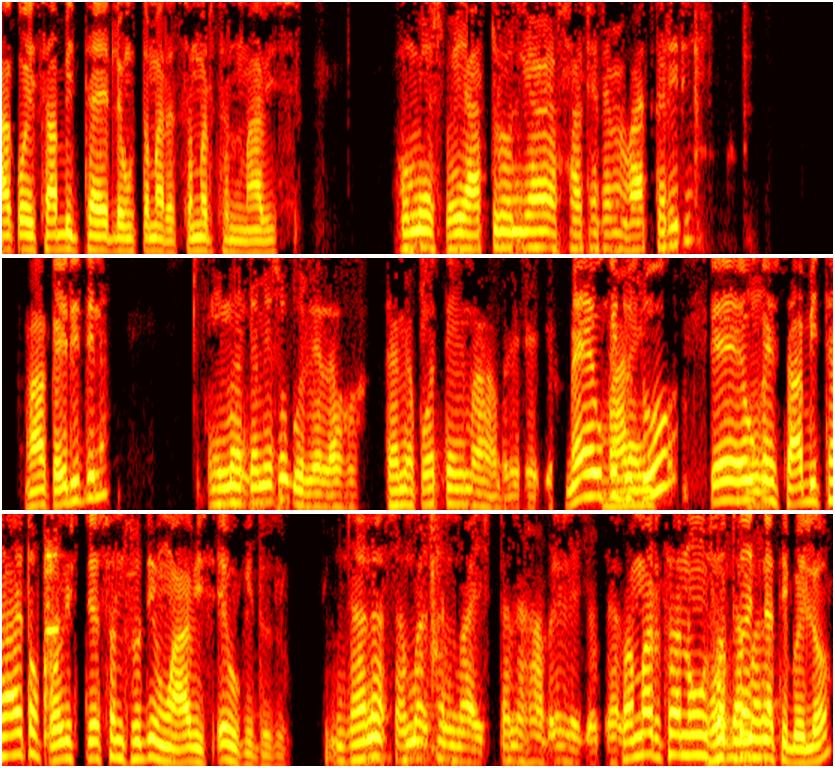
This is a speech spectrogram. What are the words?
આ કોઈ સાબિત થાય એટલે હું તમારા સમર્થનમાં આવીશ? ઉમેશભાઈ આત્રોલિયા સાથે તમે વાત કરી હતી? હા કઈ રીતે ને? એમાં તમે શું બોલેલા હો? તમે પોતે એમાં સાંભળી લેજો મેં એવું કીધું તું કે એવું કઈ સાબિત થાય તો પોલીસ સ્ટેશન સુધી હું આવીશ એવું કીધું તું. ના ના સમર્થનમાં આવીશ. તમે સાંભળી લેજો સમર્થન હું શબ્દ જ તમારા- નથી બોલ્યો.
